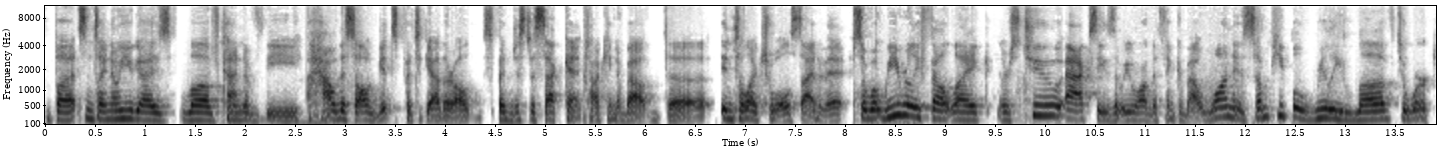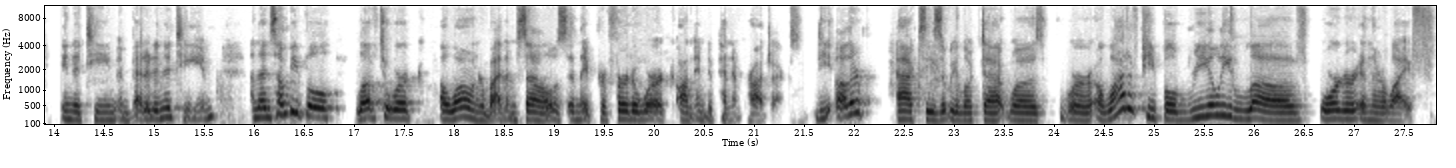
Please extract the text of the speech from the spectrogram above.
But since i know you guys love kind of the how this all gets put together i'll spend just a second talking about the intellectual side of it. So what we really felt like there's two axes that we wanted to think about. One is some people really love to work in a team embedded in a team. And then some people love to work alone or by themselves and they prefer to work on independent projects. The other axes that we looked at was where a lot of people really love order in their life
